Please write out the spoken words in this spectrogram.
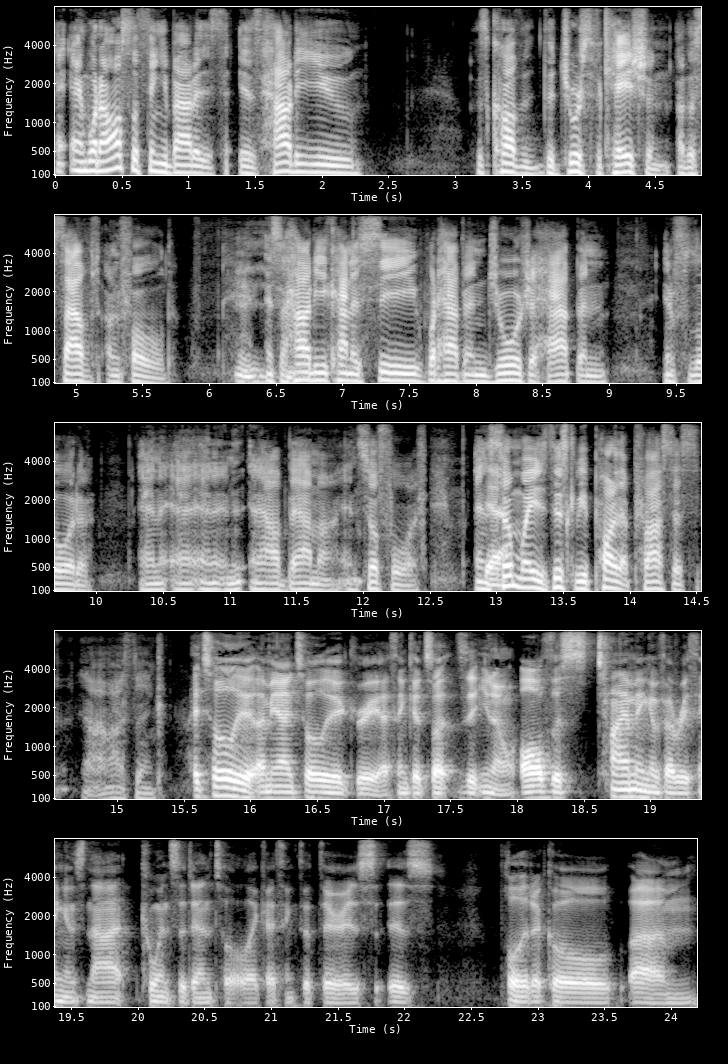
And, and what I also think about is is how do you it's called the, the Georgification of the South unfold. Mm-hmm. And so, how do you kind of see what happened in Georgia happen in Florida and and, in Alabama and so forth? In yeah. some ways, this could be part of that process. I think. I totally. I mean, I totally agree. I think it's uh, that you know all this timing of everything is not coincidental. Like I think that there is is political, um,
